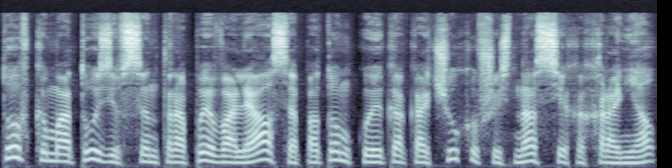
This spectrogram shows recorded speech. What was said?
То в коматозе в Сент-Тропе валялся, а потом, кое-как очухавшись, нас всех охранял.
